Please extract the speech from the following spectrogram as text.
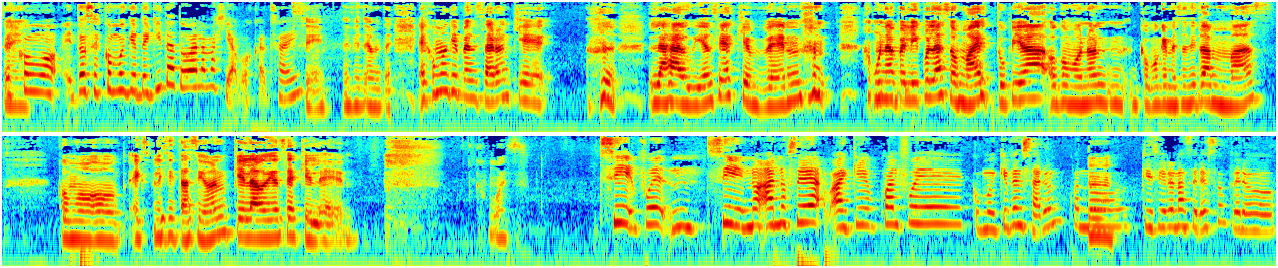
Sí. Es como, entonces como que te quita toda la magia, pues, ¿cachai? Sí, definitivamente. Es como que pensaron que las audiencias que ven una película son más estúpidas o como no como que necesitan más como explicitación que las audiencias que leen. ¿Cómo es? Sí, fue, mm, sí, no, ah, no sé a qué, cuál fue, como qué pensaron cuando Mm. quisieron hacer eso, pero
